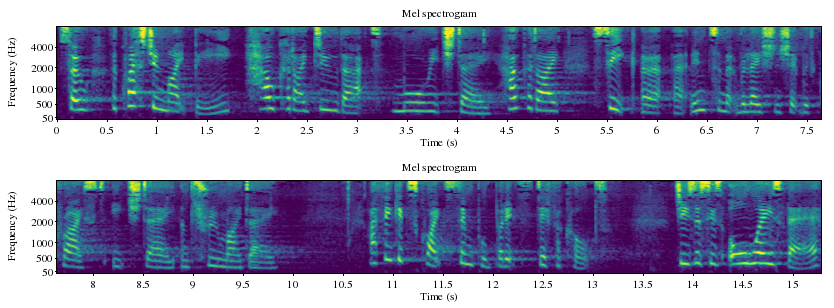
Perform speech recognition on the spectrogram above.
So the question might be how could I do that more each day? How could I seek a, an intimate relationship with Christ each day and through my day? I think it's quite simple, but it's difficult. Jesus is always there.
